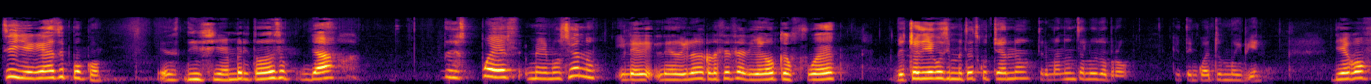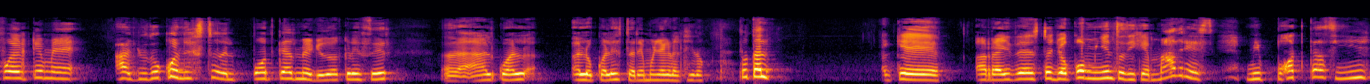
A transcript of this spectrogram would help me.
Sí, llegué hace poco es diciembre y todo eso, ya después me emociono y le, le, doy las gracias a Diego que fue, de hecho Diego si me está escuchando, te mando un saludo bro, que te encuentres muy bien. Diego fue el que me ayudó con esto del podcast, me ayudó a crecer, al cual, a lo cual estaré muy agradecido. Total, que a raíz de esto yo comienzo, dije, madres, mi podcast sí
